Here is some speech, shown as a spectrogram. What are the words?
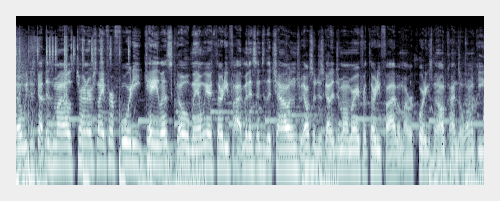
So we just got this Miles Turner snipe for 40k. Let's go, man. We are 35 minutes into the challenge. We also just got a Jamal Murray for 35, but my recording's been all kinds of wonky.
